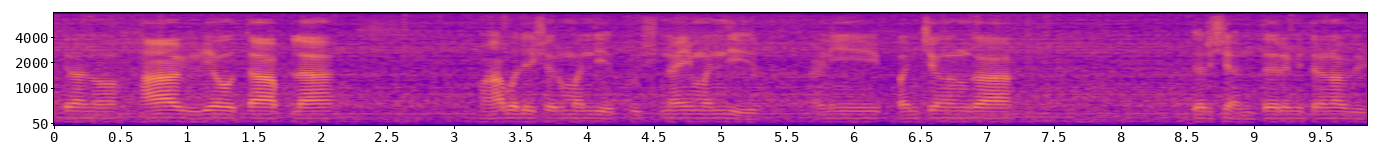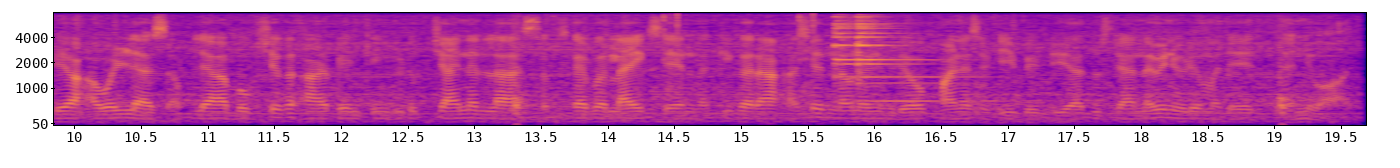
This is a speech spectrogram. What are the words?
मित्रांनो हा व्हिडिओ होता आपला महाबलेश्वर मंदिर कृष्णाई मंदिर आणि पंचगंगा दर्शन तर मित्रांनो व्हिडिओ आवडल्यास आपल्या बोक्षक आर्ट पेंटिंग यूट्यूब चॅनलला सबस्क्राईबर लाईक शेअर नक्की करा. असेच नवनवीन व्हिडिओ पाहण्यासाठी भेटूया दुसऱ्या नवीन व्हिडिओमध्ये. धन्यवाद.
